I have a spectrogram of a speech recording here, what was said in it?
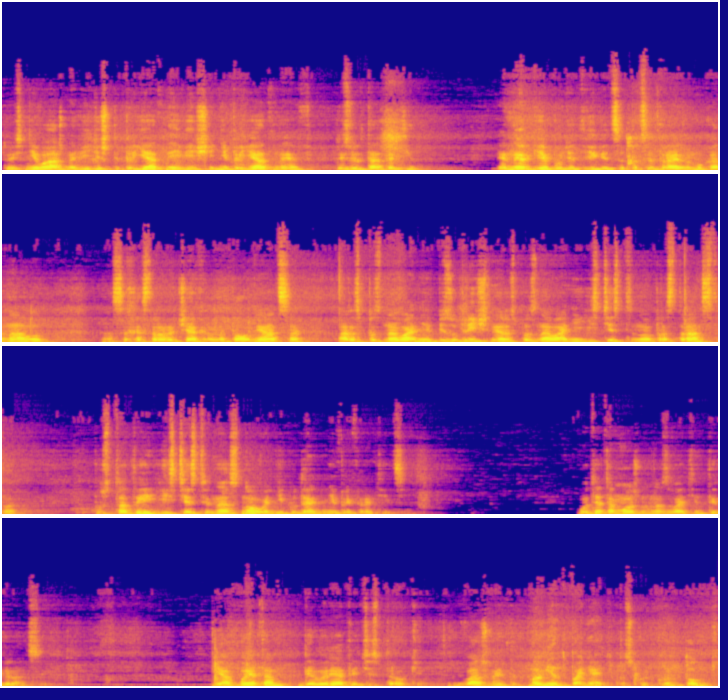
То есть неважно, видишь ты приятные вещи, неприятные, результат один. Энергия будет двигаться по центральному каналу, сахасрара чакра наполняться, а распознавание, безупречное распознавание естественного пространства, пустоты, естественной основы никуда не прекратится. Вот это можно назвать интеграцией. И об этом говорят эти строки. И важно этот момент понять, поскольку он тонкий.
